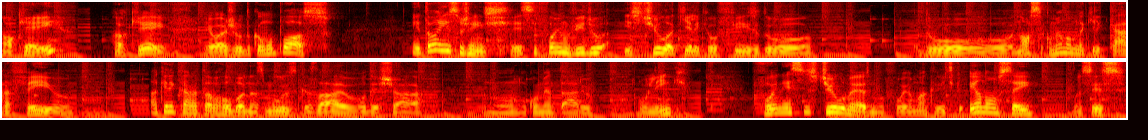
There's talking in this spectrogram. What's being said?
Ok, ok, eu ajudo como posso. Então é isso, gente. Esse foi um vídeo estilo aquele que eu fiz do. Do. Nossa, como é o nome daquele cara feio? Aquele cara que tava roubando as músicas lá, eu vou deixar no, no comentário o link. Foi nesse estilo mesmo, foi uma crítica. Eu não sei, vocês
